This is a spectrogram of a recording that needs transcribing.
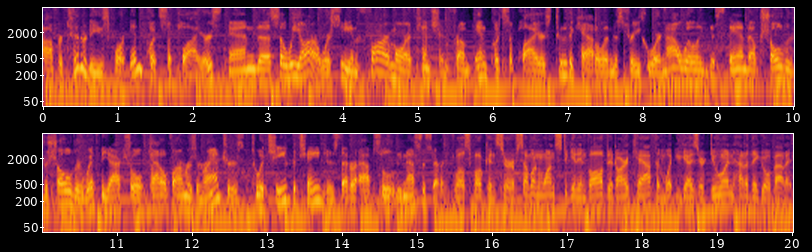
opportunities for input suppliers, and uh, so we are. We're seeing far more attention from input suppliers suppliers to the cattle industry who are now willing to stand up shoulder to shoulder with the actual cattle farmers and ranchers to achieve the changes that are absolutely necessary. Well spoken, sir. If someone wants to get involved at R-CALF and what you guys are doing, how do they go about it?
